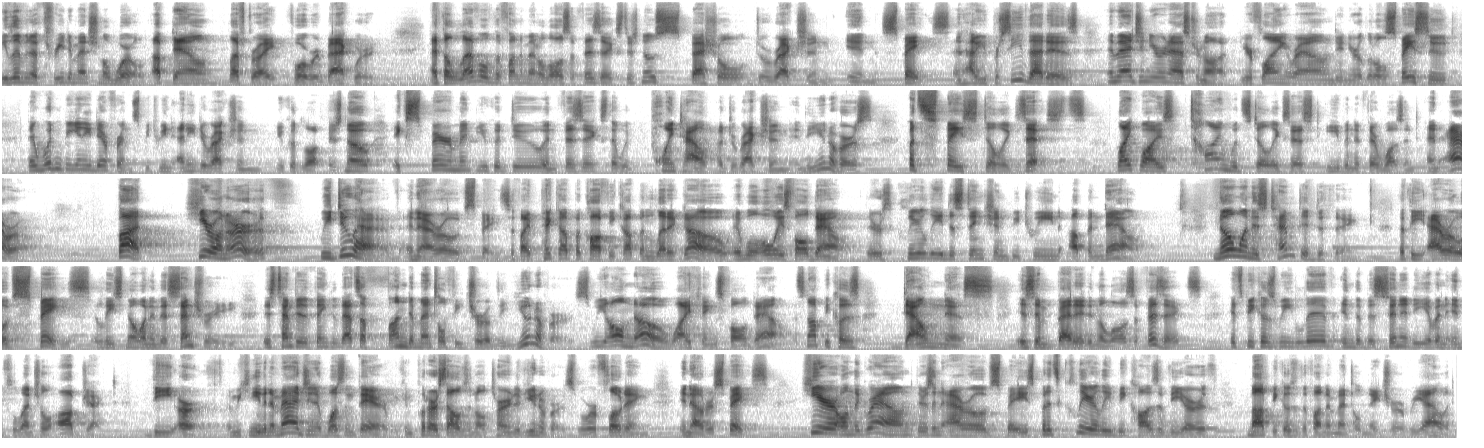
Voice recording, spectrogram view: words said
we live in a three dimensional world up, down, left, right, forward, backward. At the level of the fundamental laws of physics, there's no special direction in space. And how you perceive that is imagine you're an astronaut, you're flying around in your little spacesuit. There wouldn't be any difference between any direction you could look. There's no experiment you could do in physics that would point out a direction in the universe, but space still exists. Likewise, time would still exist even if there wasn't an arrow. But here on Earth, we do have an arrow of space. If I pick up a coffee cup and let it go, it will always fall down. There's clearly a distinction between up and down. No one is tempted to think that the arrow of space, at least no one in this century, is tempted to think that that's a fundamental feature of the universe. We all know why things fall down. It's not because downness is embedded in the laws of physics, it's because we live in the vicinity of an influential object the Earth. And we can even imagine it wasn't there. We can put ourselves in an alternative universe where we're floating in outer space. Here on the ground, there's an arrow of space, but it's clearly because of the Earth, not because of the fundamental nature of reality.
